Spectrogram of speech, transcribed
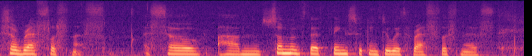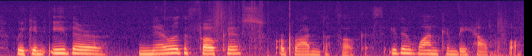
So, restlessness. So, um, some of the things we can do with restlessness, we can either narrow the focus or broaden the focus. Either one can be helpful.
